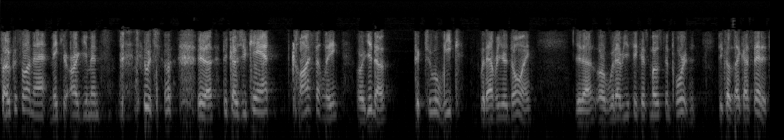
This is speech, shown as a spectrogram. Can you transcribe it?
Focus on that. Make your arguments. do it, you know, because you can't constantly, or you know, pick two a week, whatever you're doing, you know, or whatever you think is most important. Because, like I said, it's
